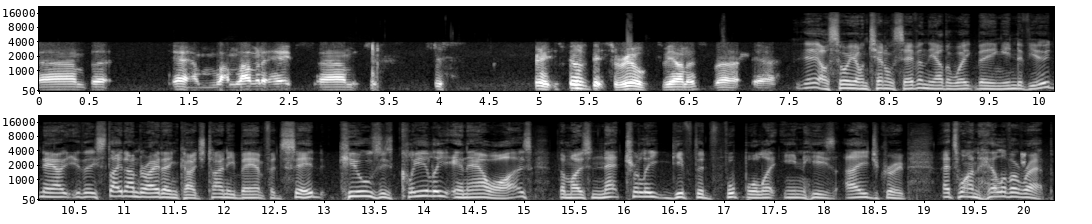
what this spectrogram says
um, but yeah, I'm, I'm loving it heaps. Um, it's just, it's just, it feels a bit surreal to be honest, but yeah. Yeah, I saw you on Channel 7 the other week being interviewed. Now, the state under 18 coach, Tony Bamford, said Kills is clearly, in our eyes, the most naturally gifted footballer in his age group. That's one hell of a rap.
